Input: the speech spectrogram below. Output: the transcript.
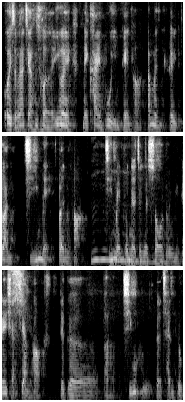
为什么要这样做呢？因为每看一部影片哈，他们可以赚几美分哈，几美分的这个收入，你可以想象哈，这个呃辛苦的程度。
